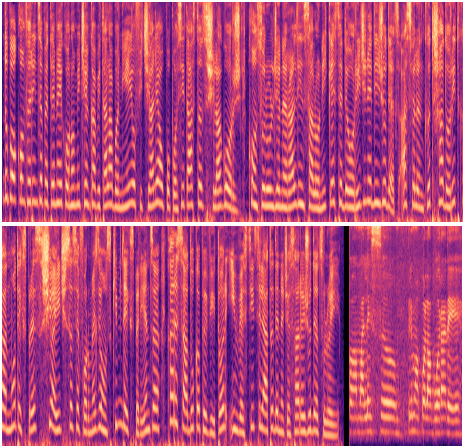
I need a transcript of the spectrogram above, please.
După o conferință pe teme economice în capitala Băniei, oficialii au poposit astăzi și la Gorj. Consulul general din Salonic este de origine din județ, astfel încât și-a dorit ca în mod expres și aici să se formeze un schimb de experiență care să aducă pe viitor investițiile atât de necesare județului. Am ales uh, prima colaborare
